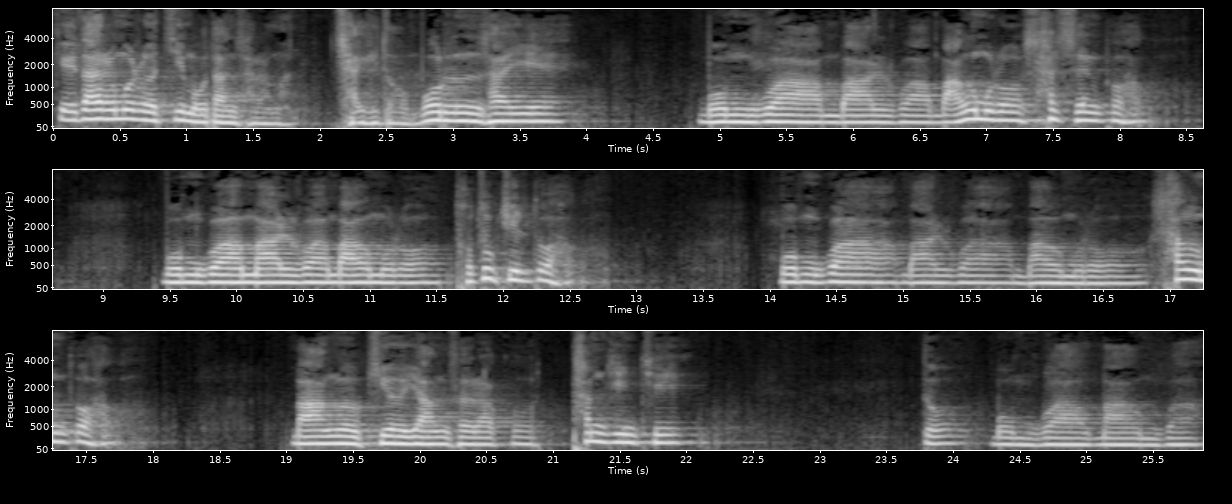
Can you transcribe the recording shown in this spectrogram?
깨달음을 얻지 못한 사람은 자기도 모르는 사이에 몸과 말과 마음으로 살생도 하고 몸과 말과 마음으로 도둑질도 하고 몸과 말과 마음으로 사음도 하고 망어 기어 양설하고 탐진치 또 몸과 마음과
